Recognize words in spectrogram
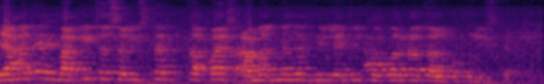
यामध्ये बाकीचा सविस्तर तपास अहमदनगर जिल्ह्यातील कोपरगाव तालुका पोलीस करते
